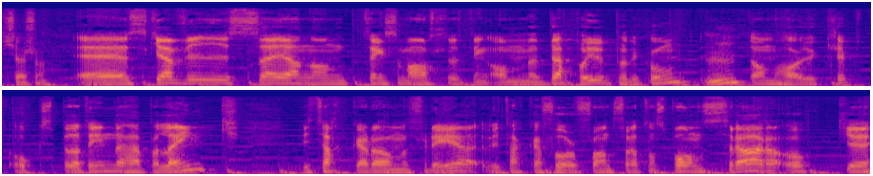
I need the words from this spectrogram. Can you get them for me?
Kör så. Uh, ska vi säga någonting som avslutning om Beppo ljudproduktion? Mm. De har ju klippt och spelat in det här på länk. Vi tackar dem för det. Vi tackar Forefront för att de sponsrar och uh,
